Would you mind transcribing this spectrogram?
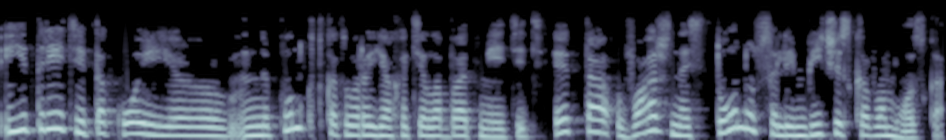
И третий такой э, пункт, который я хотела бы отметить, это важность тонуса лимбического мозга.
